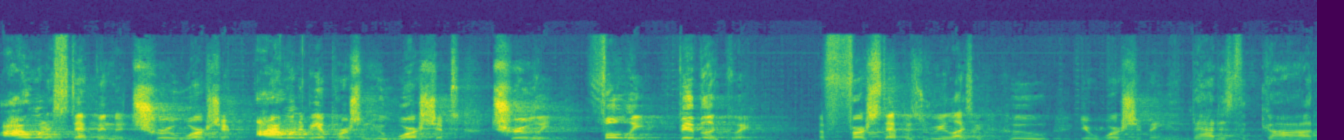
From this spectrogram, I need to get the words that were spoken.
I want to step into true worship, I want to be a person who worships truly, fully, biblically, the first step is realizing who you're worshiping, and that is the God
